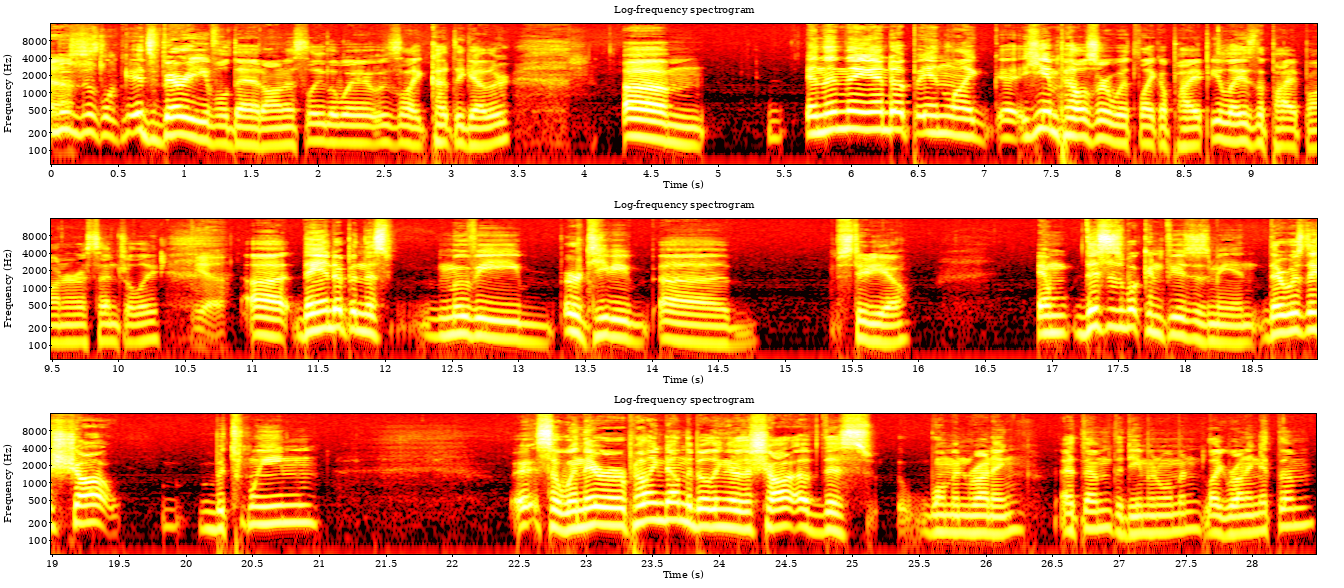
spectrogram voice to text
and it's just look. It's very Evil Dead, honestly, the way it was like cut together. Um. And then they end up in like uh, he impels her with like a pipe. He lays the pipe on her essentially Yeah. uh, they end up in this movie or TV uh, studio, and this is what confuses me. And there was this shot between. uh, So when they were rappelling down the building, there's a shot of this woman running at them, the demon woman, like running at them.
